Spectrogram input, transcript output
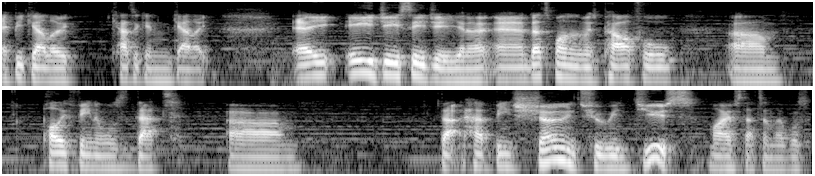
epigallocatechin gallate, A- EGCG, you know, and that's one of the most powerful um, polyphenols that um, that have been shown to reduce myostatin levels,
